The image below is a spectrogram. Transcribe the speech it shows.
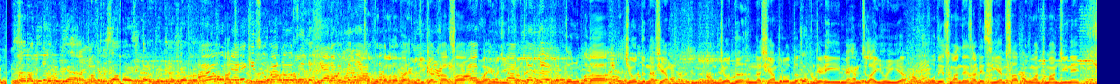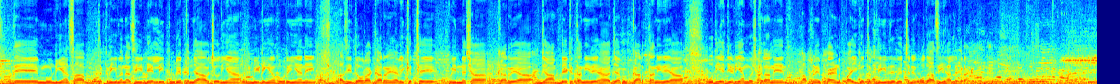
ਸਭ ਤੋਂ ਪਹਿਲਾਂ ਤਾਂ ਵਾਹਿਗੁਰੂ ਜੀ ਕਾ ਖਾਲਸਾ ਵਾਹਿਗੁਰੂ ਜੀ ਕੀ ਫਤਿਹ। ਤੁਹਾਨੂੰ ਪਤਾ ਜੁੱਧ ਨਸ਼ਿਆਂ ਜੁੱਧ ਨਸ਼ਿਆਂ ਵਿਰੁੱਧ ਜਿਹੜੀ ਮਹਿਮ ਚਲਾਈ ਹੋਈ ਆ ਉਹਦੇ ਸੰਬੰਧੇ ਸਾਡੇ ਸੀਐਮ ਸਾਹਿਬ ਭਗਵੰਤ ਮਾਨ ਜੀ ਨੇ ਤੇ ਮੁੰਡੀਆਂ ਸਾਹਿਬ ਤਕਰੀਬਨ ਅਸੀਂ ਡੇਲੀ ਪੂਰੇ ਪੰਜਾਬ 'ਚ ਉਹਦੀਆਂ ਮੀਟਿੰਗਾਂ ਹੋ ਰਹੀਆਂ ਨੇ। ਅਸੀਂ ਦੌਰਾ ਕਰ ਰਹੇ ਆ ਵੀ ਕਿੱਥੇ ਕੋਈ ਨਸ਼ਾ ਕਰ ਰਿਹਾ ਜਾਂ ਵਿਕ ਤਾਂ ਨਹੀਂ ਰਿਹਾ ਜਾਂ ਕੋਈ ਕਰ ਤਾਂ ਨਹੀਂ ਰਿਹਾ, ਉਹਦੀਆਂ ਜਿਹੜੀਆਂ ਮੁਸ਼ਕਲਾਂ ਨੇ ਆਪਣੇ ਭੈਣ ਭਾਈ ਕੋਈ ਤਕਲੀਫ ਦੇ ਵਿੱਚ ਨੇ, ਉਹਦਾ ਅਸੀਂ ਹੱਲ ਕਰਾ ਕੇ ਦਿੰਦੇ ਹਾਂ।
